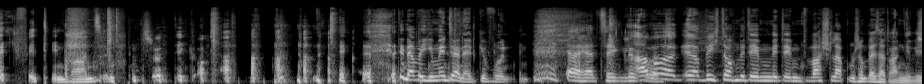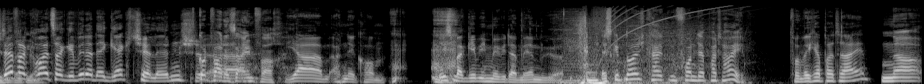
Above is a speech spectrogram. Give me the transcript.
Ich finde den Wahnsinn. Entschuldigung. den habe ich im Internet gefunden. Ja, herzlichen Glückwunsch. Aber da bin ich doch mit dem, mit dem Waschlappen schon besser dran gewesen. Stefan. Kreuzer, Gewinner der Gag-Challenge. Gott, war das Äh, einfach. Ja, ach nee, komm. Nächstes Mal gebe ich mir wieder mehr Mühe. Es gibt Neuigkeiten von der Partei. Von welcher Partei? Na,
